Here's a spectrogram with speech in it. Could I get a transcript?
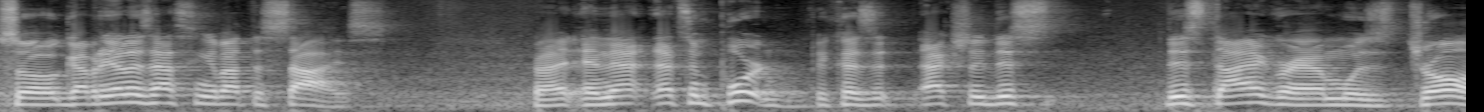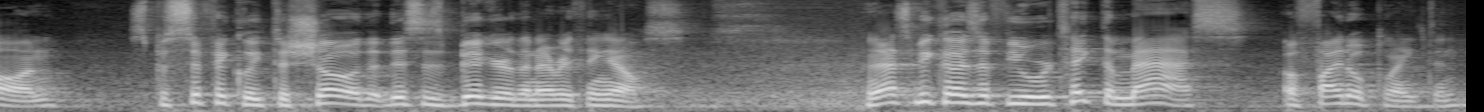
So Gabriela is asking about the size, right? And that, that's important because it, actually this, this diagram was drawn specifically to show that this is bigger than everything else. And that's because if you were to take the mass of phytoplankton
